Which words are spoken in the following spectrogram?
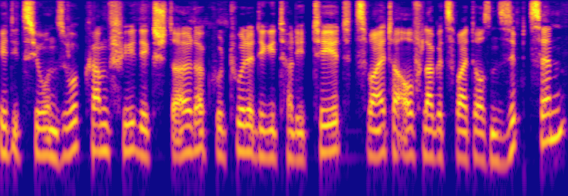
Edition Surkamp, Felix Stalder, Kultur der Digitalität, zweite Auflage 2017.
